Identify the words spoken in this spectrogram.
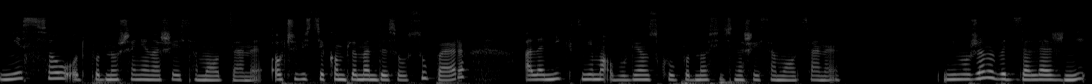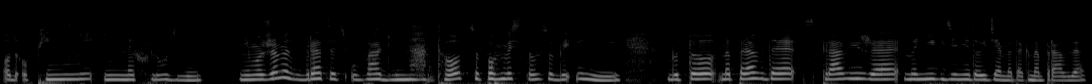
nie są od podnoszenia naszej samooceny. Oczywiście komplementy są super, ale nikt nie ma obowiązku podnosić naszej samooceny. Nie możemy być zależni od opinii innych ludzi. Nie możemy zwracać uwagi na to, co pomyślą sobie inni, bo to naprawdę sprawi, że my nigdzie nie dojdziemy tak naprawdę.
